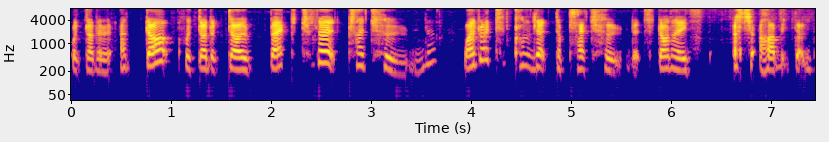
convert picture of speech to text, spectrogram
we're gonna adopt, we're gonna go back to that platoon. Why do I keep calling it the platoon? It's not a, it's an army gun.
